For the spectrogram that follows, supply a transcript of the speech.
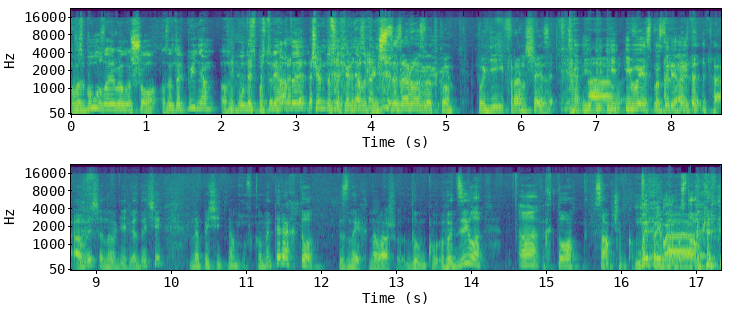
В СБУ заявили, що з нетерпінням будуть спостерігати, чим ця херня закінчиться. За розвитком подій франшизи. І, А- і, і ви спостерігаєте. Та, а ви, шановні глядачі, напишіть нам в коментарях, хто з них, на вашу думку, Годзіла, а хто Савченко. Ми приймаємо Е, ставки.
